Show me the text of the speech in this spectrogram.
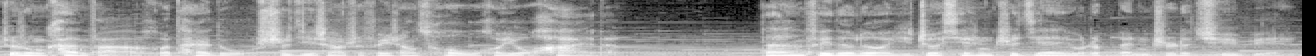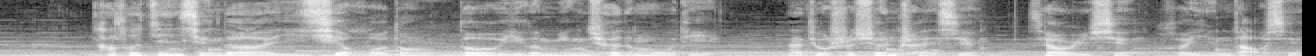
这种看法和态度实际上是非常错误和有害的。但费德勒与这些人之间有着本质的区别。他所进行的一切活动都有一个明确的目的，那就是宣传性、教育性和引导性。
